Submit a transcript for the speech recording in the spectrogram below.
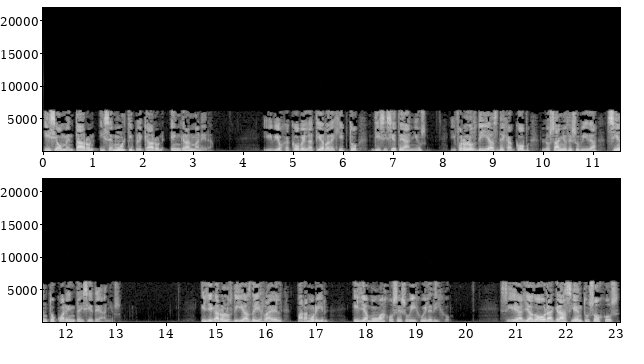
y se aumentaron y se multiplicaron en gran manera. Y vivió Jacob en la tierra de Egipto diecisiete años, y fueron los días de Jacob los años de su vida ciento cuarenta y siete años. Y llegaron los días de Israel para morir, y llamó a José su hijo y le dijo, Si he hallado ahora gracia en tus ojos,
